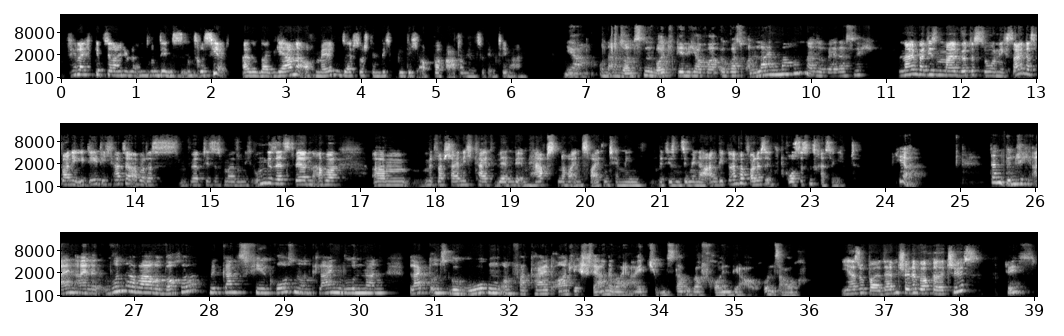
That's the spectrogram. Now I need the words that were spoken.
Vielleicht gibt es ja einen oder anderen, den es interessiert. Also da gerne auch melden. Selbstverständlich biete ich auch Beratungen zu dem Thema an. Ja, und ansonsten wolltet ihr nicht auch irgendwas online machen? Also wäre das nicht? Nein, bei diesem Mal wird es so nicht sein. Das war eine Idee, die ich hatte, aber das wird dieses Mal so nicht umgesetzt werden. Aber ähm, mit Wahrscheinlichkeit werden wir im Herbst noch einen zweiten Termin mit diesem Seminar anbieten, einfach weil es großes Interesse gibt. Ja, dann wünsche ich allen eine wunderbare Woche mit ganz viel großen und kleinen Wundern. Bleibt uns gewogen und verteilt ordentlich Sterne bei iTunes. Darüber freuen wir auch, uns auch. Ja, super. Dann schöne Woche. Tschüss. Tschüss.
